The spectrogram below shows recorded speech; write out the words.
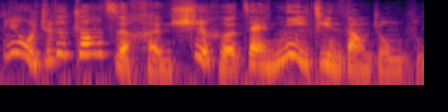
因为我觉得庄子很适合在逆境当中读。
